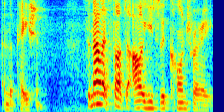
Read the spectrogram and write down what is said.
and the patient. So now let's start to argue to the contrary.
